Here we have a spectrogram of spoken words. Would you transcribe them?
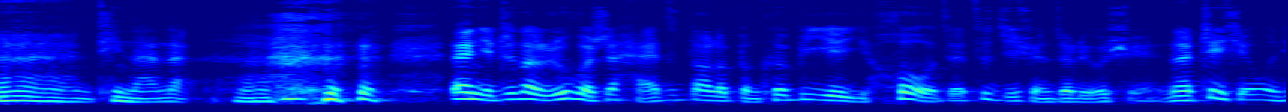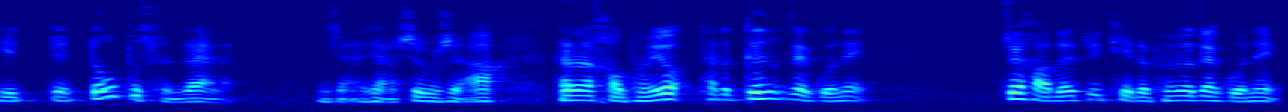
哎，挺难的啊。但你知道，如果是孩子到了本科毕业以后再自己选择留学，那这些问题这都不存在了。你想一想，是不是啊？他的好朋友，他的根在国内，最好的、最铁的朋友在国内。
